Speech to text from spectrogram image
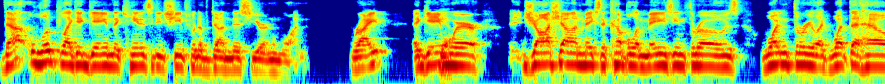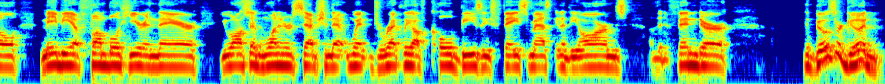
That looked like a game the Kansas City Chiefs would have done this year and won, right? A game yeah. where Josh Allen makes a couple amazing throws, one three, like what the hell, maybe a fumble here and there. You also had one interception that went directly off Cole Beasley's face mask into the arms of the defender. The Bills are good,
